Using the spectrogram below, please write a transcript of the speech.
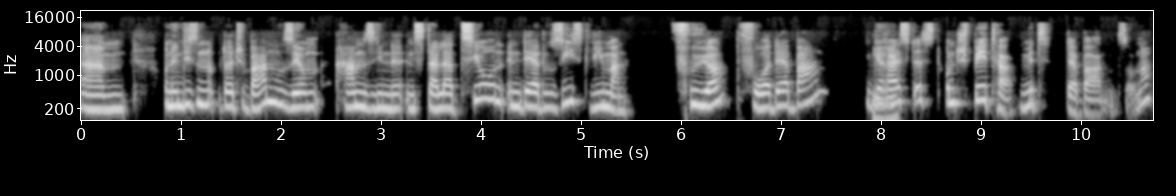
Ähm, und in diesem Deutsche Bahnmuseum haben sie eine Installation, in der du siehst, wie man früher vor der Bahn mhm. gereist ist und später mit der Bahn. So, ne?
